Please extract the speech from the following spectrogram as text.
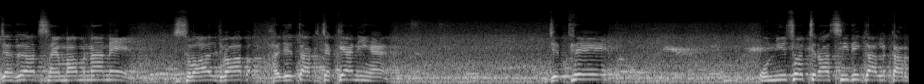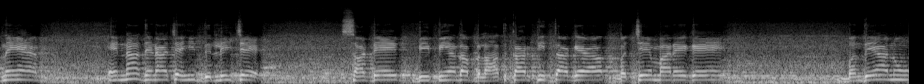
ਜਥੇਦਾਰ ਸਹਿਮਾਮਨਾ ਨੇ ਸਵਾਲ ਜਵਾਬ ਹਜੇ ਤੱਕ ਚੱਕਿਆ ਨਹੀਂ ਹੈ। ਜਿੱਥੇ 1984 ਦੀ ਗੱਲ ਕਰਨੇ ਆ ਇਹਨਾਂ ਦਿਨਾਂ 'ਚ ਹੀ ਦਿੱਲੀ 'ਚ ਸਾਡੇ ਬੀਬੀਆਂ ਦਾ ਬਲਾਤਕਾਰ ਕੀਤਾ ਗਿਆ, ਬੱਚੇ ਮਾਰੇ ਗਏ, ਬੰਦਿਆਂ ਨੂੰ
